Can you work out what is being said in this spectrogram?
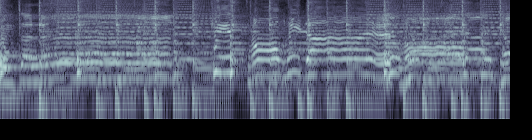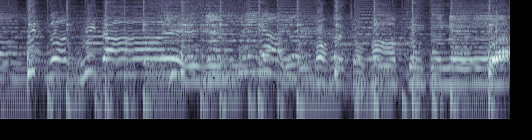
จงเจริญคิดทองให้ได้ทองคิดเงินให้ได้เงินขอให้เจ้าภาพจงเจริญ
